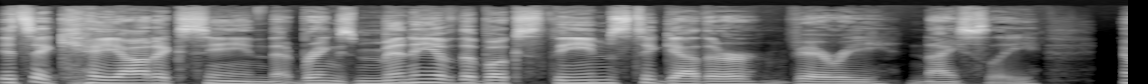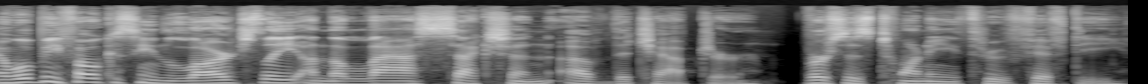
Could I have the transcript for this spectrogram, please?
It's a chaotic scene that brings many of the book's themes together very nicely. And we'll be focusing largely on the last section of the chapter, verses 20 through 50.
